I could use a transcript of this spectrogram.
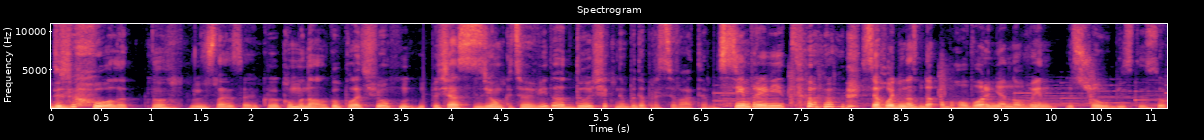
Дуже холодно. Не знаю, за яку комуналку плачу. Під час зйомки цього відео дуйчик не буде працювати. Всім привіт! Сьогодні у нас буде обговорення новин із шоу-бізнесу.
